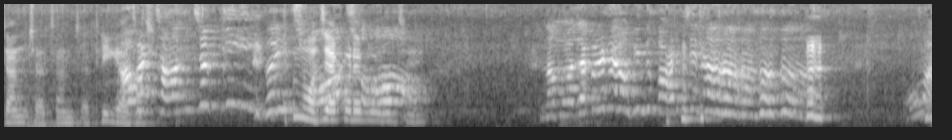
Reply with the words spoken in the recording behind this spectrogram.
চানচা চানচা ঠিক আছে। আবার আছে কি? ভাই মজা করে বলছি। না মজা করে না ও কিন্তু পারছে না। ও মা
